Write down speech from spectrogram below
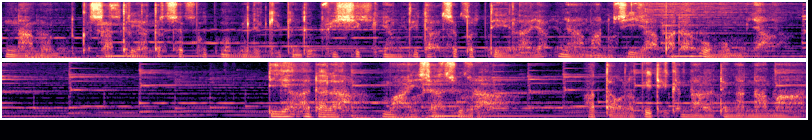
Namun kesatria tersebut memiliki bentuk fisik yang tidak seperti layaknya manusia pada umumnya dia adalah Mahesa Sura atau lebih dikenal dengan nama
